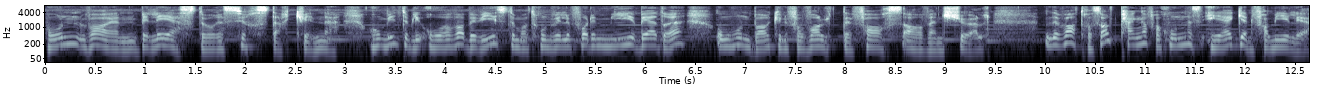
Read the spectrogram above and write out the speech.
Hun var en belest og ressurssterk kvinne, og hun begynte å bli overbevist om at hun ville få det mye bedre om hun bare kunne forvalte farsarven sjøl. Det var tross alt penger fra hennes egen familie.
